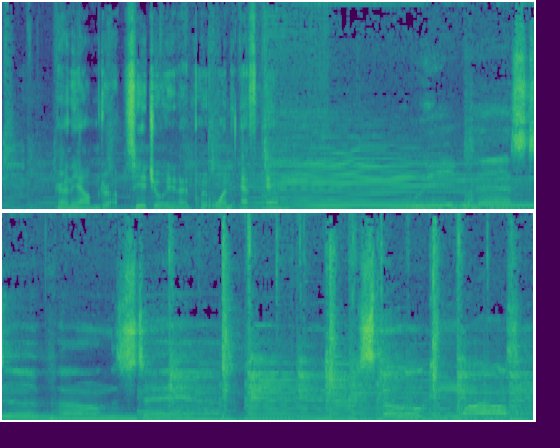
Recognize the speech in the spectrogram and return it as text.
here on the album drop, CHUO 89.1 FM. We passed upon the. Spoken wasn't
